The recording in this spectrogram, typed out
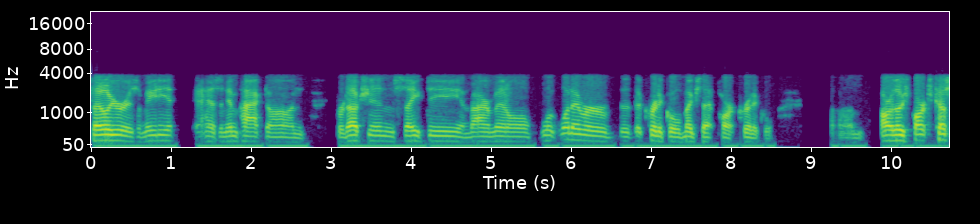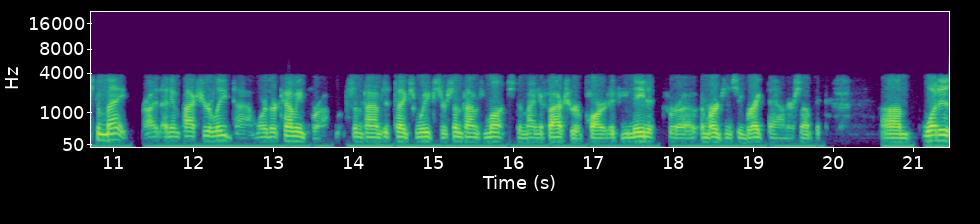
failure is immediate, it has an impact on production, safety, environmental, wh- whatever the, the, critical makes that part critical. Um, are those parts custom made, right? That impacts your lead time, where they're coming from. Sometimes it takes weeks or sometimes months to manufacture a part if you need it for an emergency breakdown or something. Um, what is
